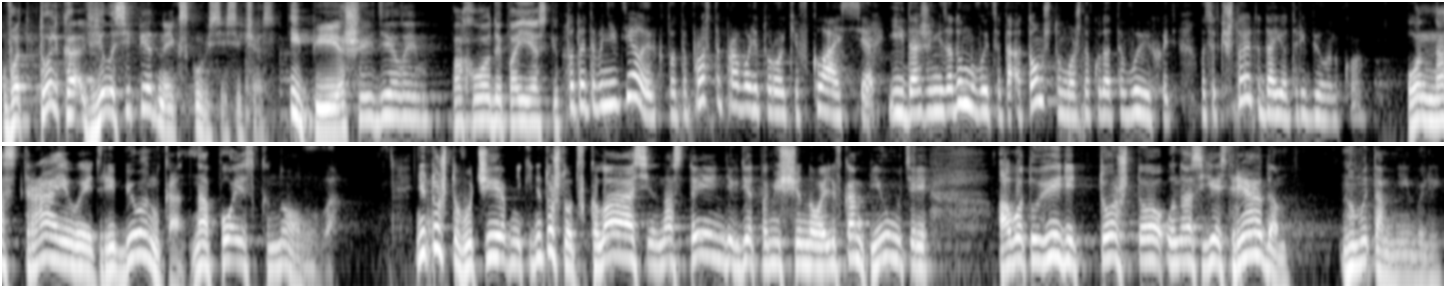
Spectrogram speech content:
Вот только велосипедные экскурсии сейчас. И пешие делаем, походы, поездки. Кто-то этого не делает, кто-то просто проводит уроки в классе и даже не задумывается о том, что можно куда-то выехать. Вот все-таки что это дает ребенку? Он настраивает ребенка на поиск нового. Не то, что в учебнике, не то, что вот в классе, на стенде где-то помещено или в компьютере, а вот увидеть то, что у нас есть рядом, но мы там не были.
